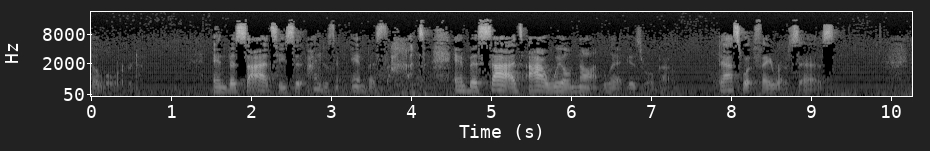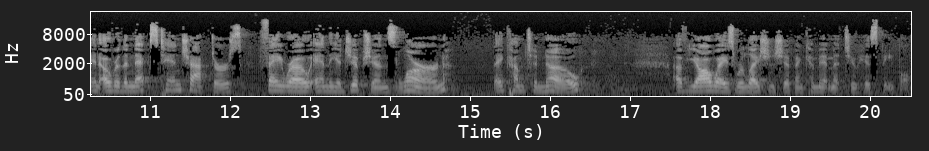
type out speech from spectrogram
the Lord. And besides, he said, I just, and besides, and besides, I will not let Israel go. That's what Pharaoh says. And over the next 10 chapters, Pharaoh and the Egyptians learn, they come to know of Yahweh's relationship and commitment to his people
